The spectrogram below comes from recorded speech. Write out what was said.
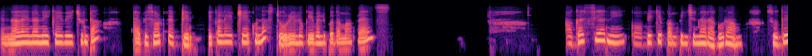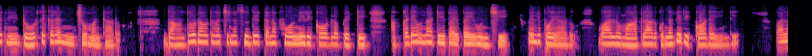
ఎన్నాలైనా నీకై వేచుంటా ఎపిసోడ్ ఫిఫ్టీన్ ఇక లేట్ చేయకుండా స్టోరీలోకి వెళ్ళిపోదామా ఫ్రెండ్స్ అగస్యని కాఫీకి పంపించిన రఘురామ్ సుధీర్ని డోర్ దగ్గర నించోమంటాడు. దాంతో డౌట్ వచ్చిన సుధీర్ తన ఫోన్ని రికార్డులో పెట్టి అక్కడే ఉన్న టీ పై ఉంచి వెళ్ళిపోయాడు. వాళ్ళు మాట్లాడుకున్నది రికార్డ్ అయింది. వాళ్ళ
